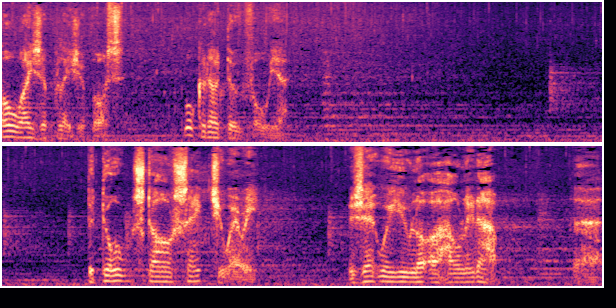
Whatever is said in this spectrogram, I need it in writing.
Always a pleasure, boss. What can I do for you? The Dawnstar Sanctuary. Is that where you lot are holding up? Uh,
